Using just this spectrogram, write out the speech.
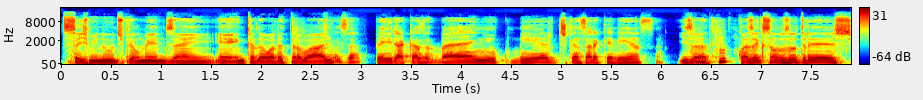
seis minutos, pelo menos, em, em cada hora de trabalho. Exato. Para ir à casa de banho, comer, descansar a cabeça. Exato. Quais é que são as outras,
